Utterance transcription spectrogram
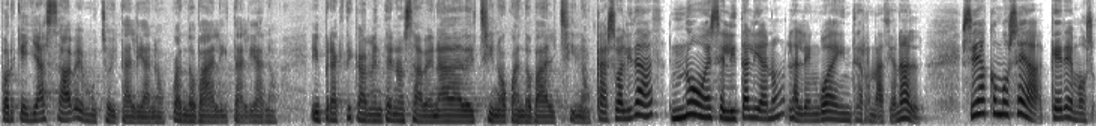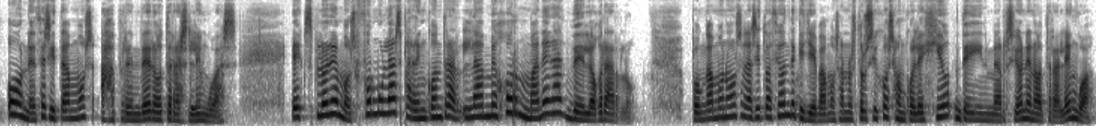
porque ya sabe mucho italiano cuando va al italiano y prácticamente no sabe nada de chino cuando va al chino. Casualidad, no es el italiano la lengua internacional. Sea como sea, queremos o necesitamos aprender otras lenguas. Exploremos fórmulas para encontrar la mejor manera de lograrlo. Pongámonos en la situación de que llevamos a nuestros hijos a un colegio de inmersión en otra lengua.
